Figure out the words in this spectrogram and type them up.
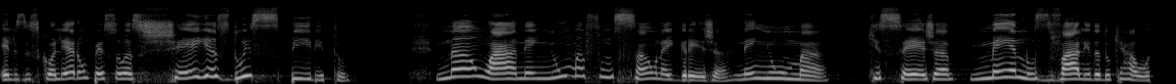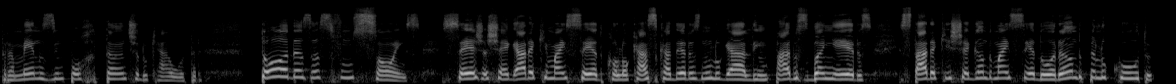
Eles escolheram pessoas cheias do Espírito. Não há nenhuma função na igreja, nenhuma, que seja menos válida do que a outra, menos importante do que a outra todas as funções, seja chegar aqui mais cedo, colocar as cadeiras no lugar, limpar os banheiros, estar aqui chegando mais cedo, orando pelo culto,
